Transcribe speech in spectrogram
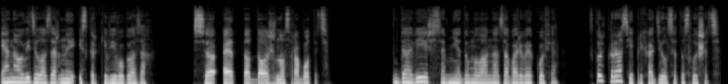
и она увидела озорные искорки в его глазах. «Все это должно сработать». «Доверься мне», — думала она, заваривая кофе. Сколько раз ей приходилось это слышать.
